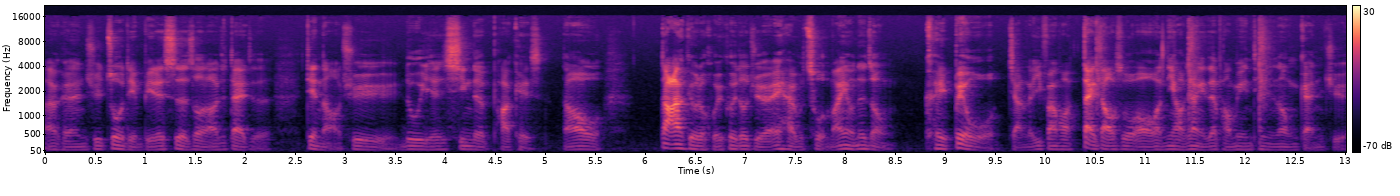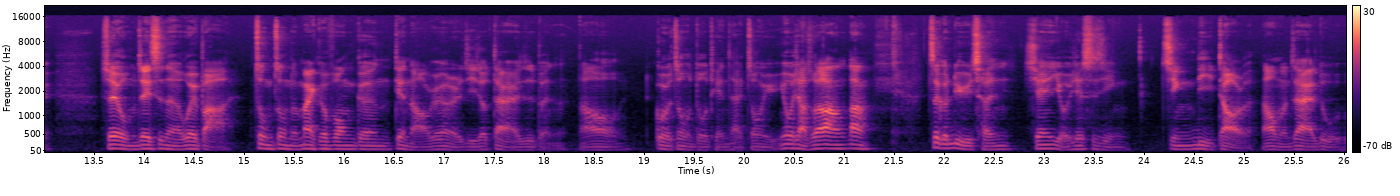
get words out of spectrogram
啊，可能去做点别的事的时候，然后就带着电脑去录一些新的 Podcast，然后大家给我的回馈都觉得哎还不错，蛮有那种可以被我讲的一番话带到说哦，你好像也在旁边听的那种感觉。所以我们这次呢，会把重重的麦克风跟电脑跟耳机都带来日本了，然后过了这么多天才终于，因为我想说让让。这个旅程先有一些事情经历到了，然后我们再来录，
